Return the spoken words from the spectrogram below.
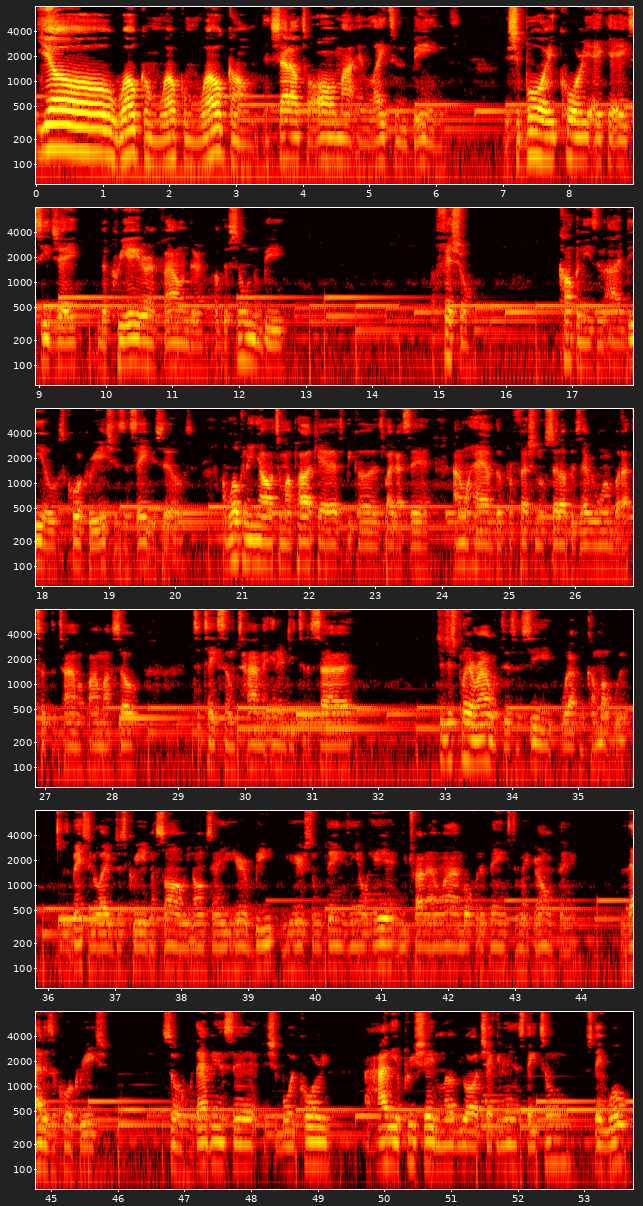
Yo, welcome, welcome, welcome, and shout out to all my enlightened beings. It's your boy Corey, aka CJ, the creator and founder of the soon to be official companies and ideals, core creations, and save yourselves. I'm welcoming y'all to my podcast because, like I said, I don't have the professional setup as everyone, but I took the time upon myself to take some time and energy to the side to just play around with this and see what I can come up with. It's basically like just creating a song, you know what I'm saying? You hear a beat, you hear some things in your head, and you try to align both of the things to make your own thing. That is a core creation. So, with that being said, it's your boy Corey. I highly appreciate and love you all checking in. Stay tuned, stay woke.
